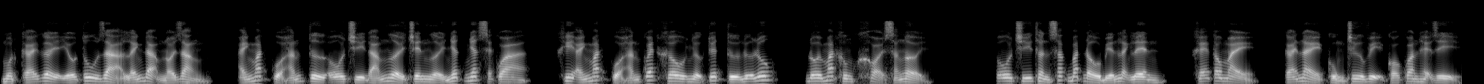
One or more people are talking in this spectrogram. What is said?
một cái gầy yếu tu giả lãnh đạm nói rằng, ánh mắt của hắn từ ô trí đám người trên người nhất nhất sẽ qua, khi ánh mắt của hắn quét khâu nhược tuyết tứ nữ lúc, đôi mắt không khỏi sáng ngời. Ô trí thần sắc bắt đầu biến lạnh lên, khẽ cau mày, cái này cùng chư vị có quan hệ gì?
